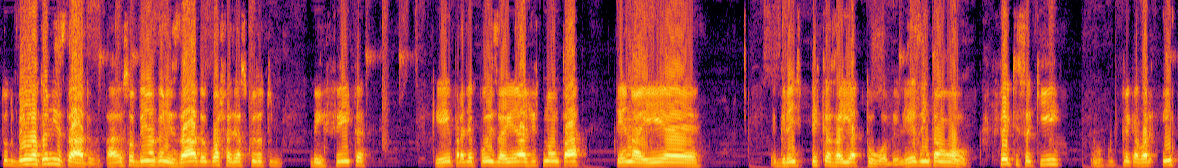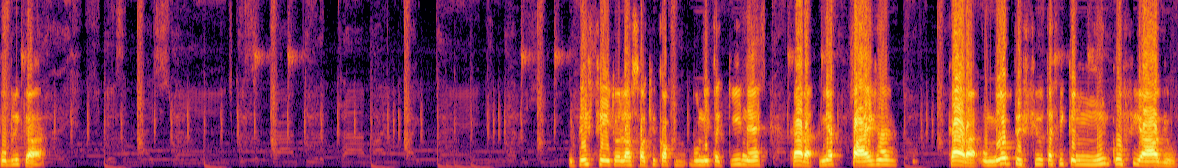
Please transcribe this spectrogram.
Tudo bem organizado, tá? Eu sou bem organizado, eu gosto de fazer as coisas tudo bem feitas. Ok? Para depois aí a gente não tá tendo aí é, grandes percas aí à toa, beleza? Então, ó, feito isso aqui, eu vou clicar agora em publicar. E perfeito, olha só que copo bonito aqui, né? Cara, minha página, cara, o meu perfil tá ficando muito confiável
